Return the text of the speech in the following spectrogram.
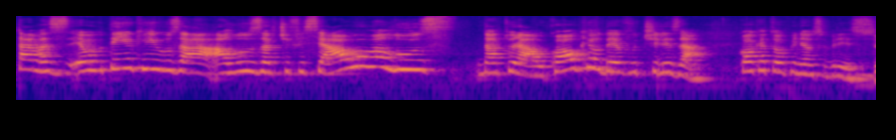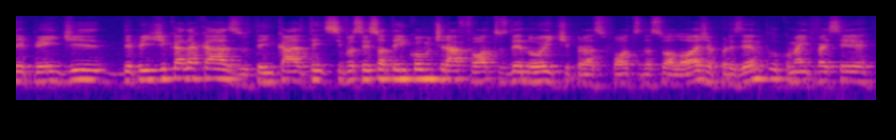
tá, mas eu tenho que usar a luz artificial ou a luz natural? Qual que eu devo utilizar? Qual que é a tua opinião sobre isso? Depende, depende de cada caso. Tem caso, tem, se você só tem como tirar fotos de noite para as fotos da sua loja, por exemplo, como é que vai ser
